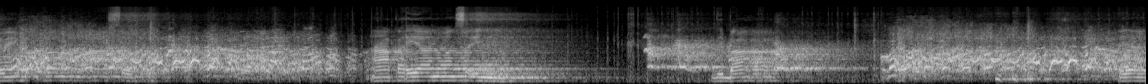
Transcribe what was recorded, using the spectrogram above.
may background ng aso. Nakakaya naman sa inyo. Di ba? Ayan.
